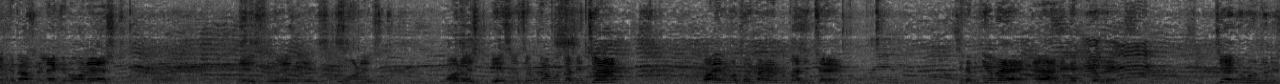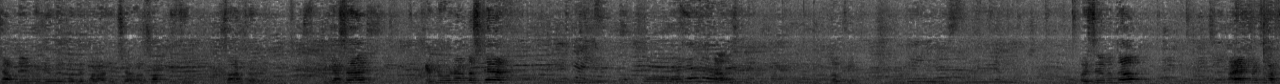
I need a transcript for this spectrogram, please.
এখানে আপনি লেখেন honest S two N S two honest honest S উচ্চারণ কার মতো শিখছে অয়ের মতো, কারের মতো শিখছে এখানে কি হবে? হ্যাঁ এখানে কি হবে? যে কোনো জিনিস আপনি নিয়মের মধ্যে ফেলা দিচ্ছে সব কিছু হবে। ঠিক আছে? Everyone understand? ওকে হয়েছে তো আরেকটা ক্লাস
